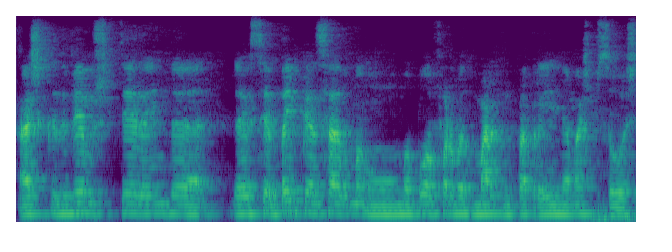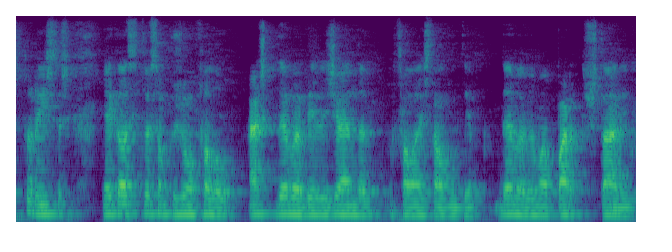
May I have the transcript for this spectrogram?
Acho que devemos ter ainda, deve ser bem pensado uma, uma boa forma de marketing para atrair ainda mais pessoas, turistas, e aquela situação que o João falou. Acho que deve haver, já anda a falar isto há algum tempo, deve haver uma parte do estádio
